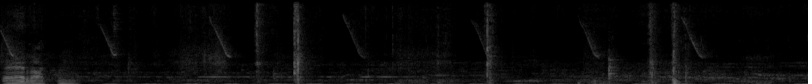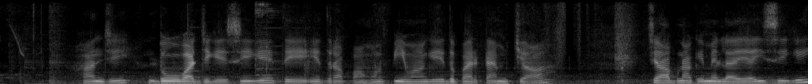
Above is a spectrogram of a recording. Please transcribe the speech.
ਪੈਰ ਰੱਖ ਹਾਂਜੀ 2 ਵੱਜ ਗਏ ਸੀਗੇ ਤੇ ਇਧਰ ਆਪਾਂ ਹੁਣ ਪੀਵਾਂਗੇ ਦੁਪਹਿਰ ਟਾਈਮ ਚਾਹ। ਚਾਹ ਬਣਾ ਕੇ ਮੈਂ ਲੈ ਆਈ ਸੀਗੀ।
